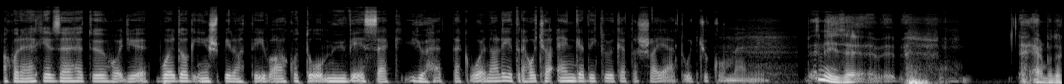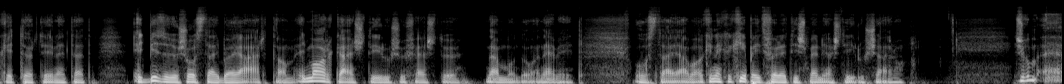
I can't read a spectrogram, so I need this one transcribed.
akkor elképzelhető, hogy boldog, inspiratív, alkotó művészek jöhettek volna létre, hogyha engedik őket a saját útjukon menni. Nézze, elmondok egy történetet. Egy bizonyos osztályba jártam, egy markáns stílusú festő, nem mondom a nevét, osztályába, akinek a képeit fel lehet ismerni a stílusáról. És akkor eh,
